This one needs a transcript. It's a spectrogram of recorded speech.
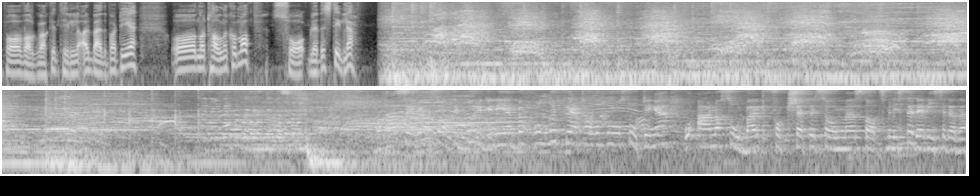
på valgvaken til Arbeiderpartiet. Og når tallene kom opp, så ble det stille. Og Solberg fortsetter som statsminister. Det viser denne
